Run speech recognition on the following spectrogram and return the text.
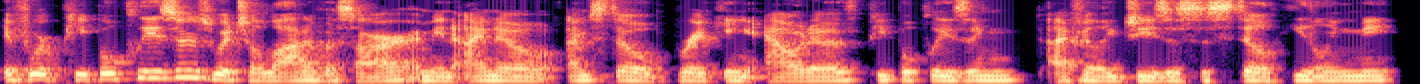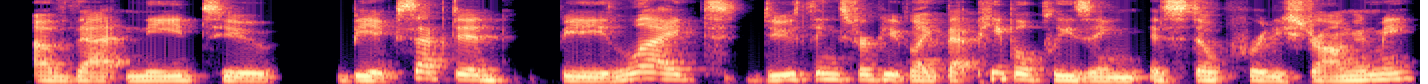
if we're people pleasers, which a lot of us are, I mean, I know I'm still breaking out of people pleasing. I feel like Jesus is still healing me of that need to be accepted, be liked, do things for people. Like that people pleasing is still pretty strong in me.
